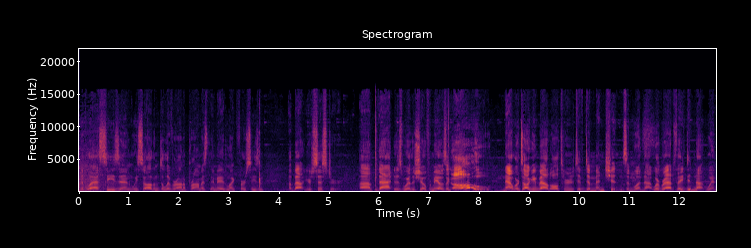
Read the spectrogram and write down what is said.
end of last season, we saw them deliver on a promise they made in like first season about your sister. Um, that is where the show for me, I was like, oh, now we're talking about alternative dimensions and whatnot, where perhaps they did not win.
